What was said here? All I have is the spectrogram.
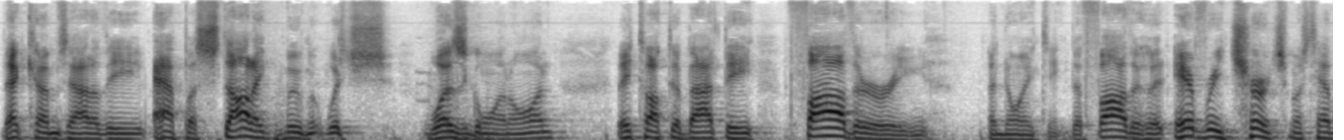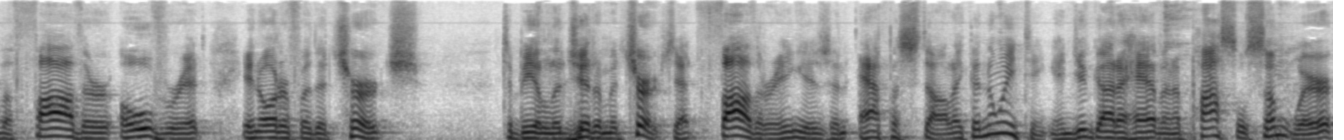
That comes out of the apostolic movement, which was going on. They talked about the fathering anointing, the fatherhood. Every church must have a father over it in order for the church to be a legitimate church. That fathering is an apostolic anointing, and you've got to have an apostle somewhere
